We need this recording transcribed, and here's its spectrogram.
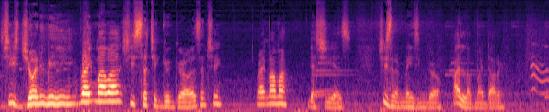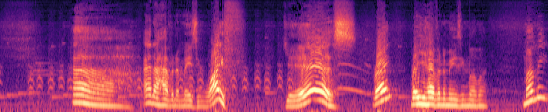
She's joining me, right, Mama? She's such a good girl, isn't she? Right, Mama? Yes, she is. She's an amazing girl. I love my daughter. Ah, and I have an amazing wife. Yes, right? Right, you have an amazing mama. Mommy?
